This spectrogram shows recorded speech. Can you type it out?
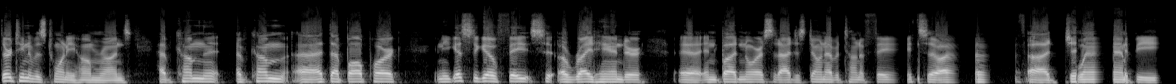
13 of his 20 home runs have come that, have come uh, at that ballpark, and he gets to go face a right-hander uh, in Bud Norris that I just don't have a ton of faith. So I, uh, Jake Lamb might be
